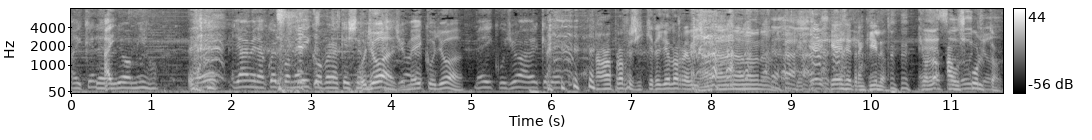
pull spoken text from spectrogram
Ay, ¿qué le dolió, mijo? A ver, llamen al cuerpo médico para que se... Ulloa, médico Ulloa. Médico Ulloa, a ver qué le... No, profe, si quiere yo lo reviso. No, no, no, no, no. Qué- Quédese tranquilo. Yo lo ausculto.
